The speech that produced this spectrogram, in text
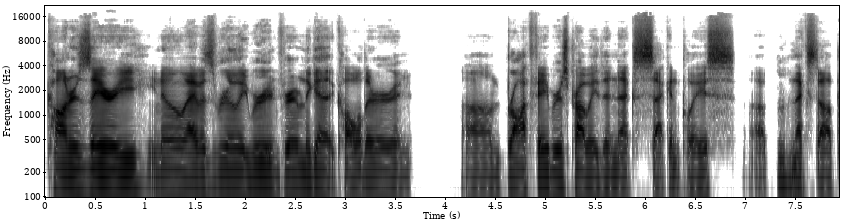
Connor Zary. You know, I was really rooting for him to get Calder, and um, Brock Faber is probably the next second place up Mhm. next up,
